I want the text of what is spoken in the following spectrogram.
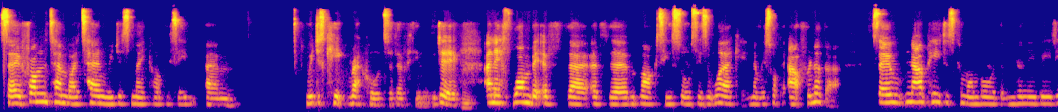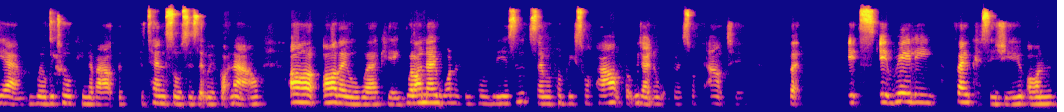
So from the 10 by 10, we just make obviously um, we just keep records of everything that we do. Mm. And if one bit of the of the marketing source isn't working, then we swap it out for another. So now Peter's come on board, the, the new BDM, we'll be talking about the, the 10 sources that we've got now. Are, are they all working? Well, I know one of them probably isn't, so we'll probably swap out, but we don't know what we're going to swap it out to. But it's it really focuses you on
